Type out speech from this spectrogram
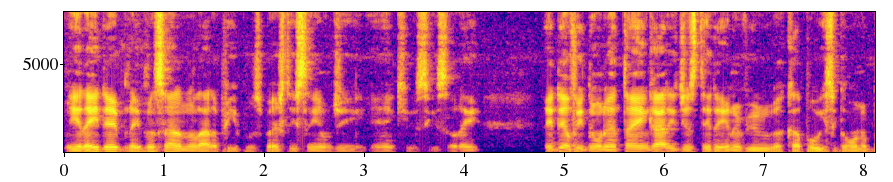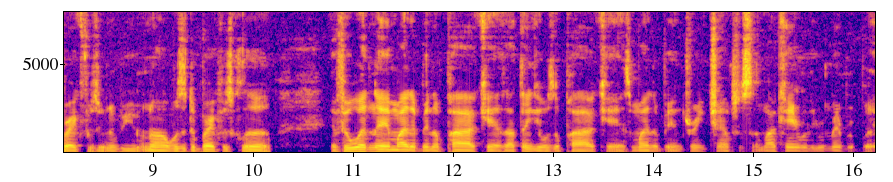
Yeah, they they they've been signing a lot of people, especially CMG and QC. So they they definitely doing their thing. Gotti just did an interview a couple weeks ago on the Breakfast interview. No, was it the Breakfast Club? If it wasn't there, it might have been a podcast. I think it was a podcast. Might have been Drink Champs or something. I can't really remember, but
